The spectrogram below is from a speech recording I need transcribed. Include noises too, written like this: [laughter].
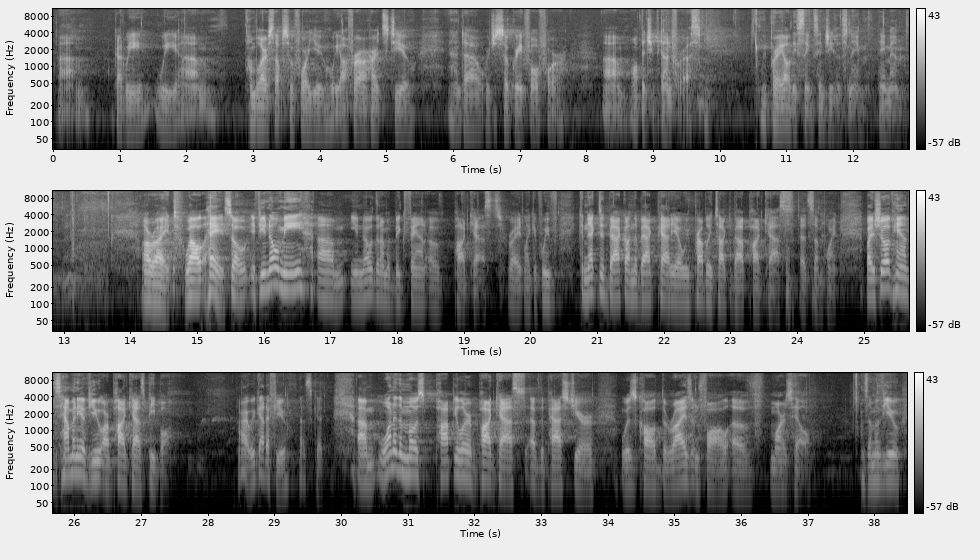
Um, God, we, we um, humble ourselves before you, we offer our hearts to you, and uh, we're just so grateful for um, all that you've done for us. We pray all these things in Jesus' name. Amen. All right. Well, hey, so if you know me, um, you know that I'm a big fan of podcasts, right? Like if we've connected back on the back patio, we've probably talked about podcasts at some point. By a show of hands, how many of you are podcast people? All right, we got a few. That's good. Um, one of the most popular podcasts of the past year was called The Rise and Fall of Mars Hill. Some of you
